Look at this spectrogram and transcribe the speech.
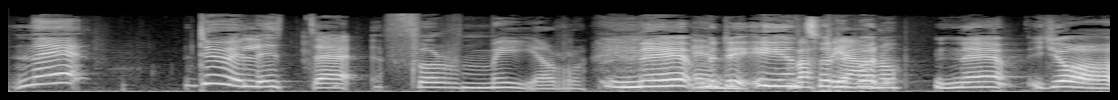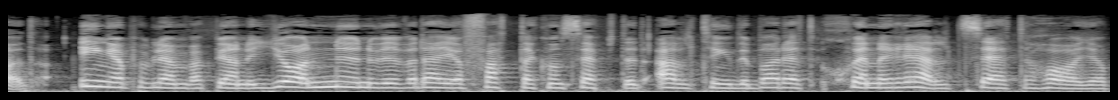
nej du är lite för mer. Nej, men det är inte så. Vapiano. bara, nej, jag inga problem med Vapiano. Jag, nu när vi var där, jag fattar konceptet, allting. Det är bara att generellt sett har jag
